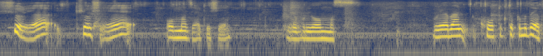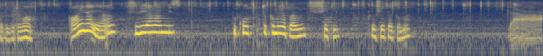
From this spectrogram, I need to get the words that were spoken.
Şuraya köşeye olmaz ya köşeye. Burada buraya olmaz. Buraya ben koltuk takımı da yapabilirim ha. Aynen ya. Şuraya hemen biz bir koltuk takımı yapalım. Şu şekil. Köşe takımı. Ya.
